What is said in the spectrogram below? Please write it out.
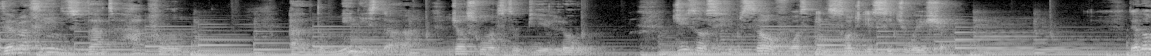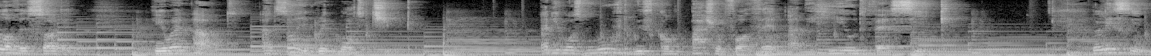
there are things that happen, and the minister just wants to be alone. Jesus himself was in such a situation. Then all of a sudden, he went out and saw a great multitude. And he was moved with compassion for them and healed their sick. Listen,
